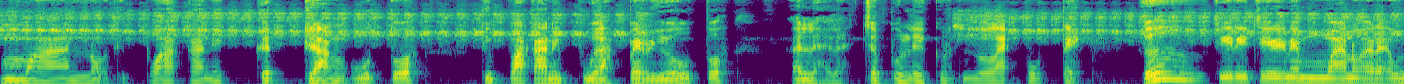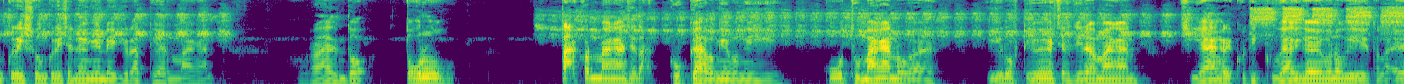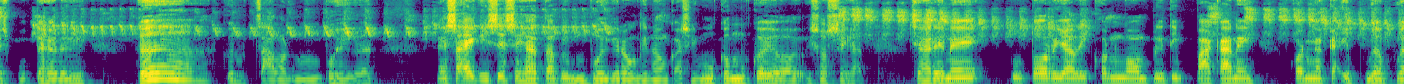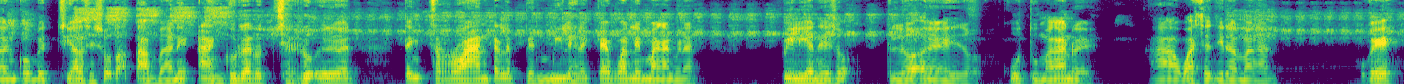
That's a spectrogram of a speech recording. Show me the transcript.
manuk dipakani gedang utuh dipakani buah per ya utuh alah alah jebule gur nelek putih Oh, ciri-cirine manuk arek ungkris-ungkris ngene iki ora doyan mangan. Ora entuk turu. Tak kon mangan sik tak gugah wengi-wengi. Kudu mangan. Iruh dhewe janji ra mangan. Jangkrik gur diguangi kaya ngono kuwi, teleke wis putih ngene iki. Gur calon empuh iki. Nek saiki isih sehat tapi empuh iki rong dina kasih. Muga-muga ya iso sehat. Jarene tutorial kon ngompliti pakane kon ngekeki buah-buahan komplit jial sesuk tak tambane anggur karo jeruk ini kan ting cero antel ben milih kewan le mangan menan pilihan sesuk delok eh sesuk. Kudu mangan we awas janji mangan. Oke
